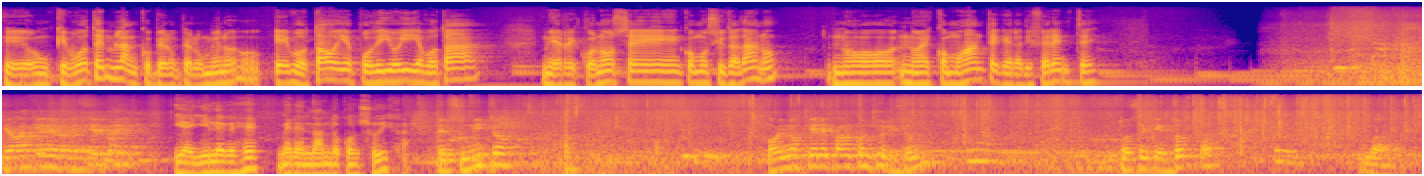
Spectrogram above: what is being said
Eh, aunque vote en blanco, pero por lo menos he votado y he podido ir a votar, me reconocen como ciudadano, no, no es como antes, que era diferente. ¿Qué va a querer lo de siempre? Y allí le dejé merendando con su hija. ¿El sumito? ¿Hoy no quiere pan con chorizo? No. Entonces, ¿qué torta? Sí. Vale.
